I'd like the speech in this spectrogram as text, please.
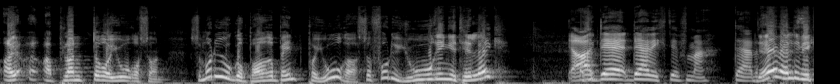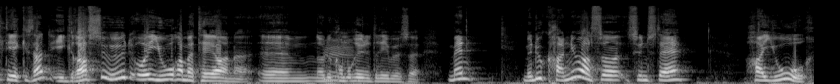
av, planter og jord og sånn, så må du jo gå barbeint på jorda. Så får du jording i tillegg. Ja, det, det er viktig for meg. Det er det. Det er veldig viktig. ikke sant? I gresset ut og i jorda med teene eh, når du kommer ut i drivhuset. Men, men du kan jo altså, syns jeg, ha jord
